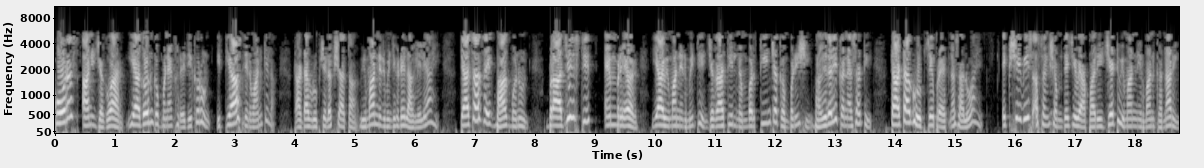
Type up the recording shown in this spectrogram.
कोरस आणि जगवार या दोन कंपन्या खरेदी करून इतिहास निर्माण केला. टाटा ग्रुपचे लक्ष आता विमान निर्मितीकडे लागलेले आहे. त्याचाच एक भाग म्हणून ब्राझील स्थित एम्ब्रेअर या विमान निर्मितीत जगातील नंबर तीनच्या कंपनीशी भागीदारी करण्यासाठी टाटा ग्रुपचे प्रयत्न चालू आहे. एकशे वीस असंख्य क्षमतेचे व्यापारी जेट विमान निर्माण करणारी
